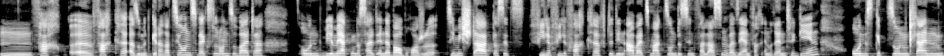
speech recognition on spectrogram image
mh, hm, Fach, äh, Fachkrä also mit Generationswechsel und so weiter. Und wir merken das halt in der Baubranche ziemlich stark, dass jetzt viele, viele Fachkräfte den Arbeitsmarkt so ein bisschen verlassen, weil sie einfach in Rente gehen. Und es gibt so einen kleinen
